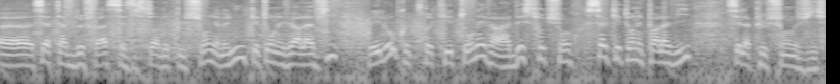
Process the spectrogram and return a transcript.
Euh, c'est à ces histoires des pulsions. Il y en a une qui est tournée vers la vie et l'autre qui est tournée vers la destruction. Celle qui est tournée par la vie, c'est la pulsion de vie.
